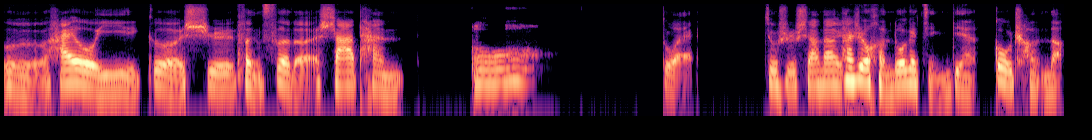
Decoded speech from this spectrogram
呃，还有一个是粉色的沙滩，哦，对，就是相当于它是有很多个景点构成的。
